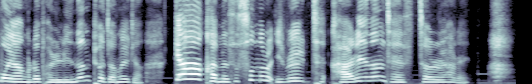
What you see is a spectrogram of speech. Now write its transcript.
모양으로 벌리는 표정을 져. 깍 하면서 손으로 입을 제- 가리는 제스처를 하래. 헉,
